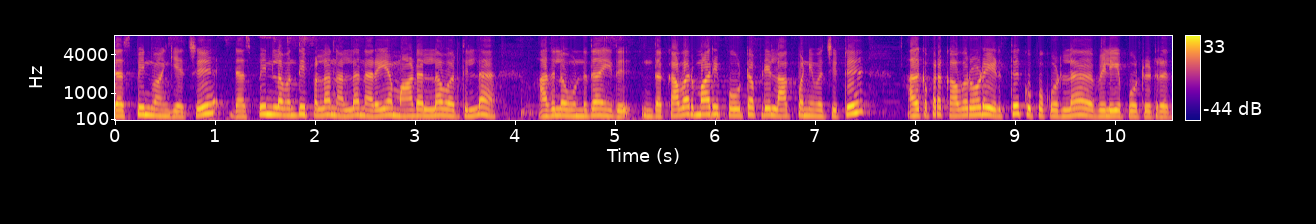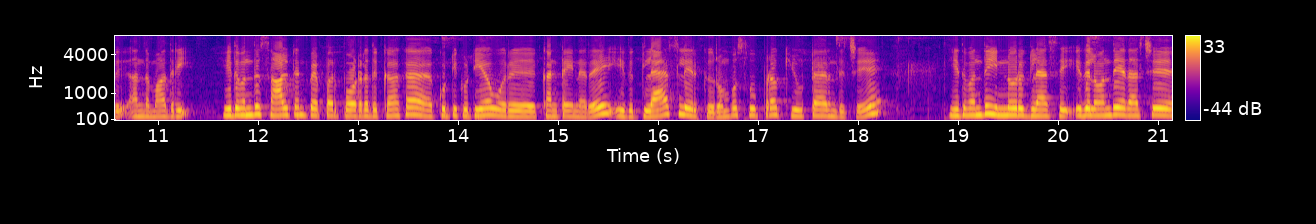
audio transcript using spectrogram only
டஸ்ட்பின் வாங்கியாச்சு. டஸ்ட்பினில் வந்து இப்போல்லாம் நல்லா நிறைய மாடல்லாம் வருது இல்லை? அதில் ஒன்று தான் இது. இந்த கவர் மாதிரி போட்டு அப்படியே லாக் பண்ணி வச்சுட்டு அதுக்கப்புறம் கவரோடு எடுத்து குப்பைக்கூடில் வெளியே போட்டுடுறது. அந்த மாதிரி. இது வந்து சால்ட் அண்ட் பெப்பர் போடுறதுக்காக குட்டி குட்டியாக ஒரு கண்டெய்னரு இது கிளாஸில் இருக்குது ரொம்ப சூப்பராக க்யூட்டாக இருந்துச்சு. இது வந்து இன்னொரு கிளாஸு இதில் வந்து ஏதாச்சும்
